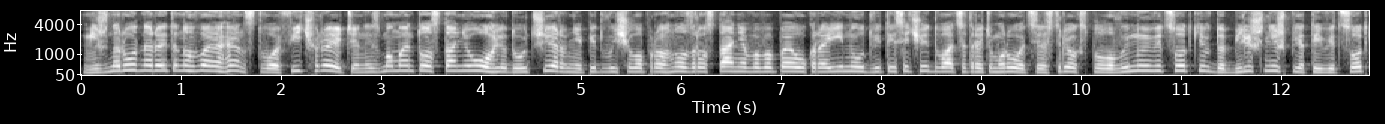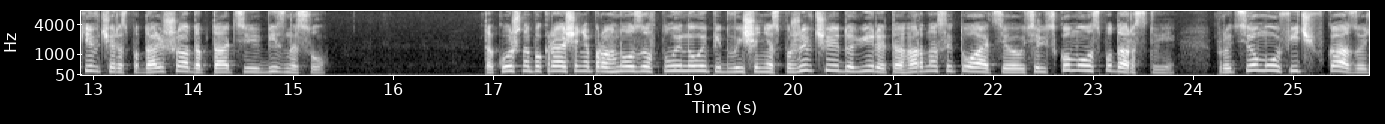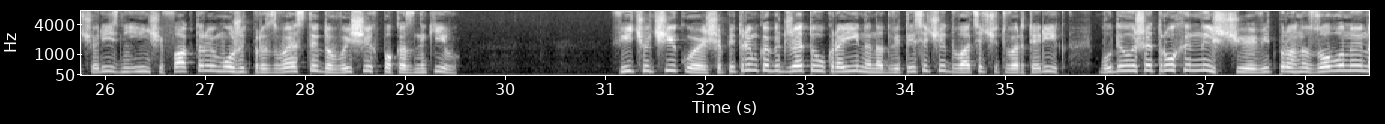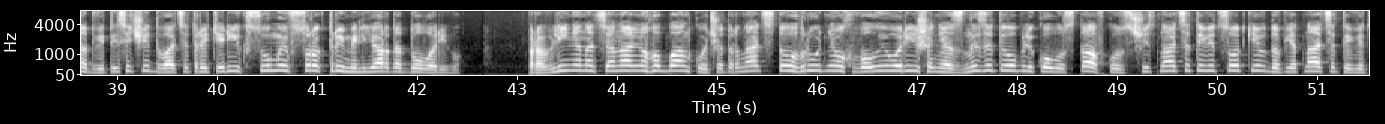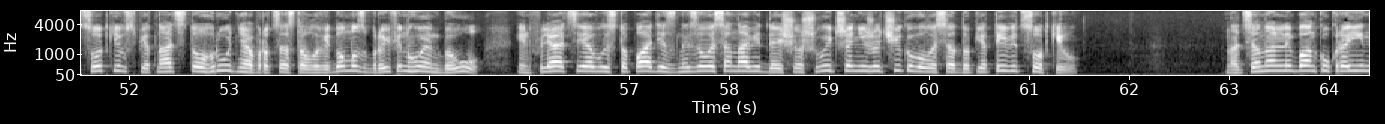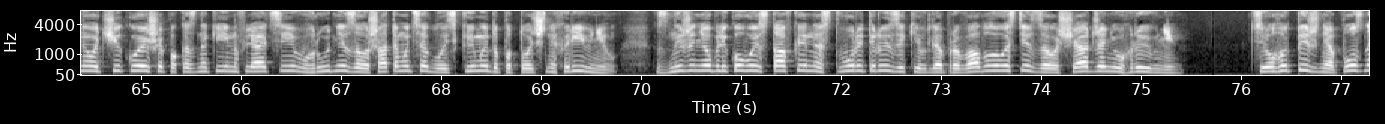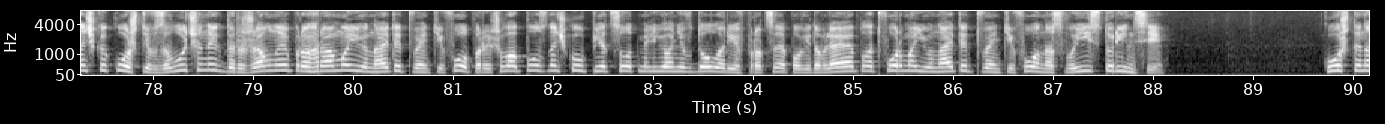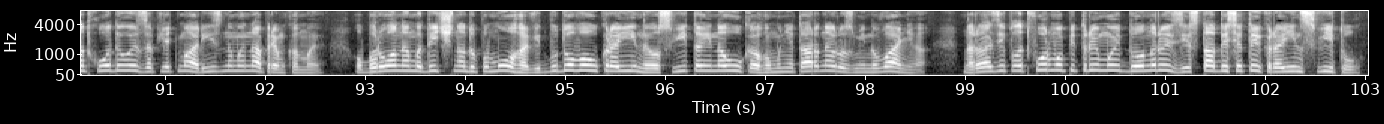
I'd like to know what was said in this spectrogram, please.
Міжнародне рейтингове агентство Fitch Rating із моменту останнього огляду у червні підвищило прогноз зростання ВВП України у 2023 році з 3,5% до більш ніж 5% через подальшу адаптацію бізнесу. Також на покращення прогнозу вплинули підвищення споживчої довіри та гарна ситуація у сільському господарстві. При цьому Фіч вказує, що різні інші фактори можуть призвести до вищих показників. Фіч очікує, що підтримка бюджету України на 2024 рік буде лише трохи нижчою від прогнозованої на 2023 рік суми в 43 мільярда доларів. Правління Національного банку 14 грудня ухвалило рішення знизити облікову ставку з 16% до 15% з 15 грудня. Про це стало відомо з брифінгу НБУ. Інфляція в листопаді знизилася навіть дещо швидше, ніж очікувалося, до 5%. Національний банк України очікує, що показники інфляції в грудні залишатимуться близькими до поточних рівнів. Зниження облікової ставки не створить ризиків для привабливості заощаджень у гривні. Цього тижня позначка коштів, залучених державною програмою United 24, перейшла позначку 500 мільйонів доларів. Про це повідомляє платформа United 24 на своїй сторінці. Кошти надходили за п'ятьма різними напрямками: оборона, медична допомога, відбудова України, освіта і наука, гуманітарне розмінування. Наразі платформу підтримують донори зі 110 країн світу.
